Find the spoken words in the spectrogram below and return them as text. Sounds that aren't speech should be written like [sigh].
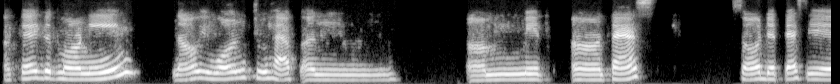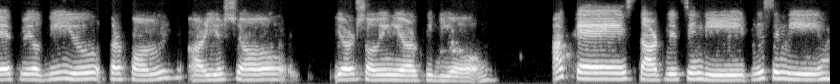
Okay, good morning. Now we want to have an um, mid uh, test. So the test is will be you perform or you show you're showing your video. Okay, start with Cindy. Please, Cindy.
